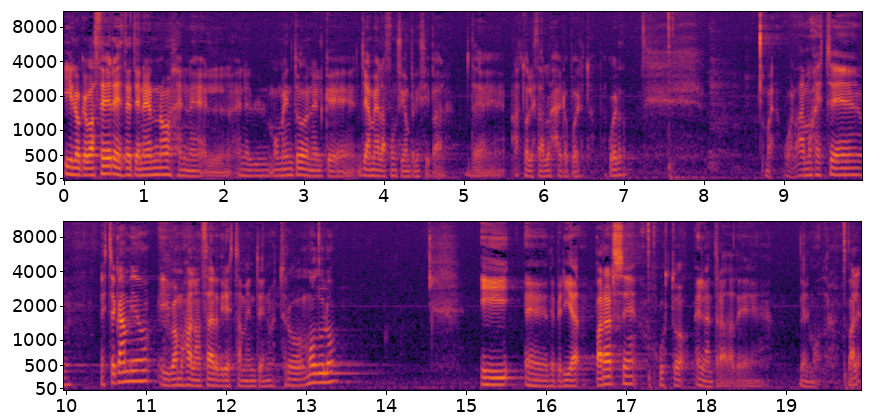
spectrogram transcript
Y lo que va a hacer es detenernos en el, en el momento en el que llame a la función principal de actualizar los aeropuertos. ¿De acuerdo? Bueno, guardamos este, este cambio y vamos a lanzar directamente nuestro módulo y eh, debería pararse justo en la entrada del módulo. ¿vale?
